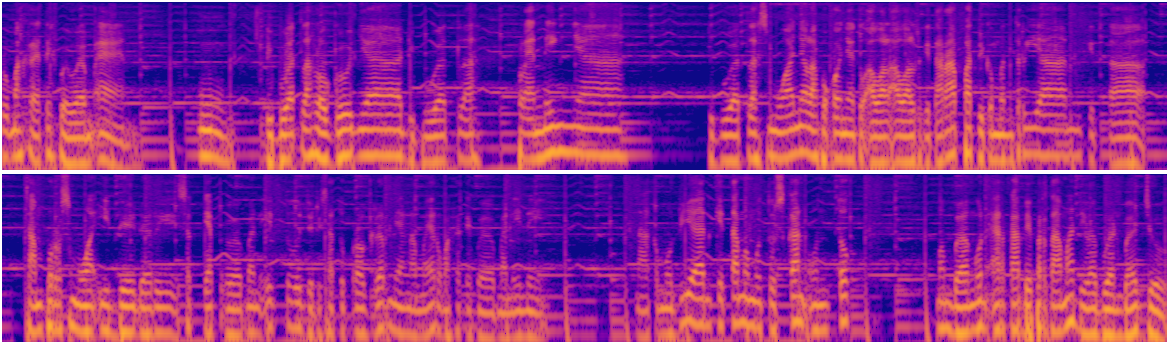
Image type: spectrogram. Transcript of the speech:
rumah kreatif BUMN. Hmm. dibuatlah logonya, dibuatlah planningnya, dibuatlah semuanya lah pokoknya itu awal-awal kita rapat di kementerian, kita campur semua ide dari setiap BUMN itu jadi satu program yang namanya Rumah Kreatif BUMN ini. Nah kemudian kita memutuskan untuk membangun RKB pertama di Labuan Bajo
